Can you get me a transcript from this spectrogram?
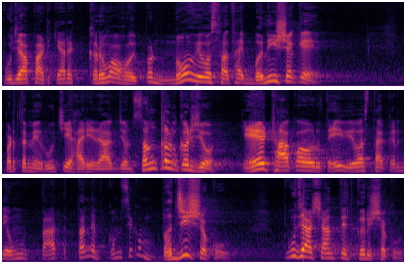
પૂજાપાઠ ક્યારેક કરવા હોય પણ નો વ્યવસ્થા થાય, બની શકે. પણ તમે રુચિ હારી રાખજો સંકલ્પ કરજો કે, હે ઠાકોર, તો એ વ્યવસ્થા કરી દે, હું તને કમસે કમ ભજી શકું, પૂજા શાંતિ કરી શકું.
